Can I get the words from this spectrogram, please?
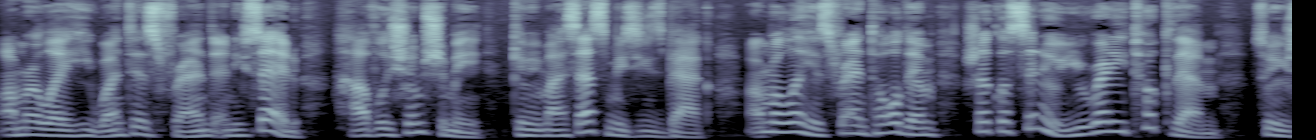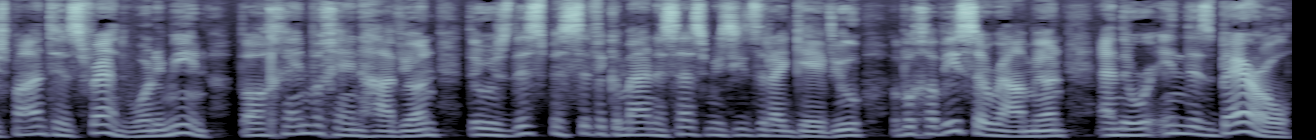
Amrle, he went to his friend and he said, Havli Shumshami, give me my sesame seeds back. Amrle, his friend told him, Sheklasinu, you already took them. So he responded to his friend, What do you mean? There was this specific amount of sesame seeds that I gave you, and they were in this barrel,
